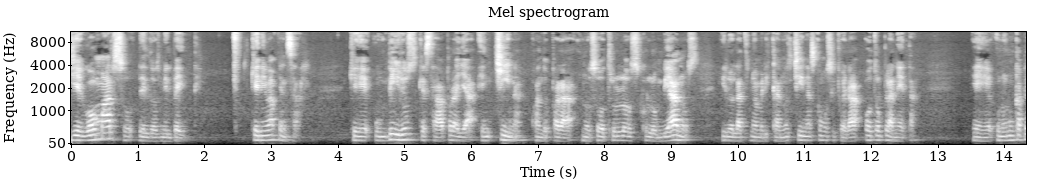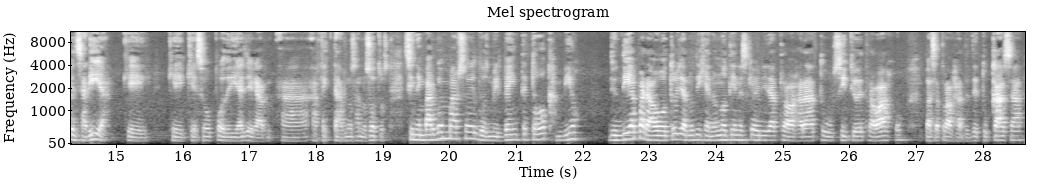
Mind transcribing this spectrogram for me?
llegó marzo del 2020. ¿Quién iba a pensar que un virus que estaba por allá en China, cuando para nosotros los colombianos y los latinoamericanos China es como si fuera otro planeta, eh, uno nunca pensaría que, que, eso podría llegar a afectarnos a nosotros. Sin embargo, en marzo del 2020 todo cambió. De un día para otro ya nos dijeron no tienes que venir a trabajar a tu sitio de trabajo, vas a trabajar desde tu casa,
